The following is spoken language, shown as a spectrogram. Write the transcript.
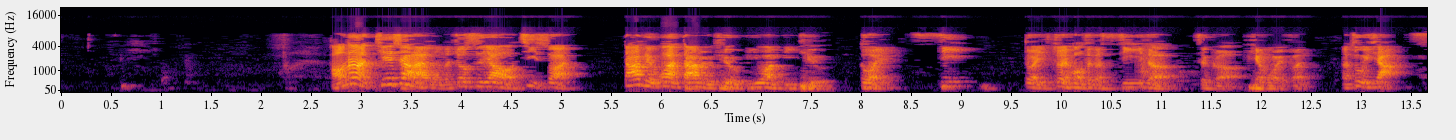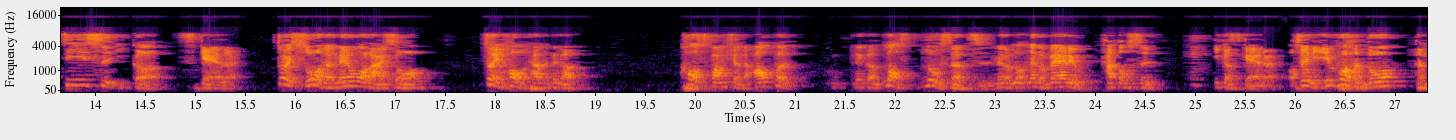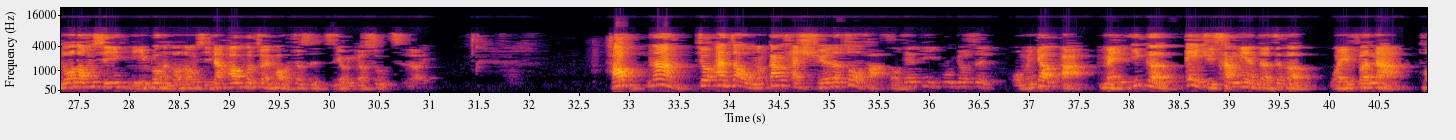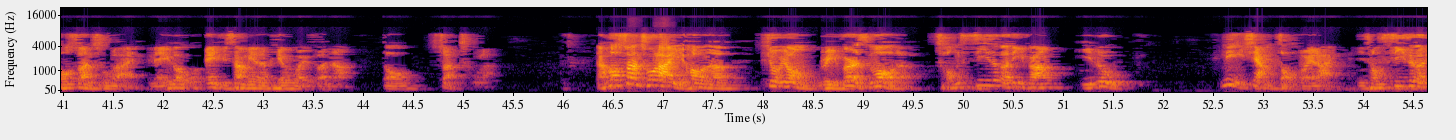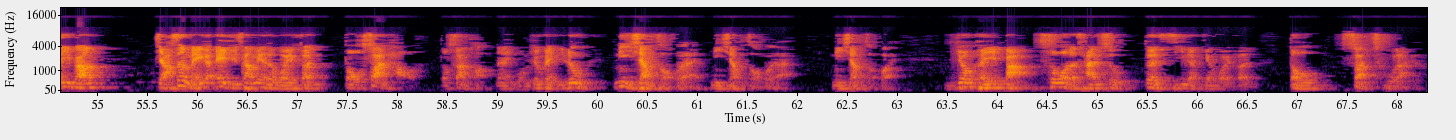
好，那接下来我们就是要计算 W1、W2、B1、B2 对 C 对最后这个 C 的这个偏微分。那注意一下，C 是一个 scalar，对所有的 network 来说，最后它的那个 cost function 的 output 那个 loss loss 的值，那个 loss 那个 value 它都是一个 scalar。哦，所以你 input 很多很多东西，你 input 很多东西，但 output 最后就是只有一个数值而已。好，那就按照我们刚才学的做法，首先第一步就是我们要把每一个 edge 上面的这个微分啊都算出来，每一个 edge 上面的偏微分啊都算出来。然后算出来以后呢，就用 reverse mode 从 C 这个地方一路逆向走回来，你从 C 这个地方，假设每一个 edge 上面的微分都算好了，都算好，那我们就可以一路逆向走回来，逆向走回来，逆向走回来，你就可以把所有的参数对 C 的偏微分都算出来了。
